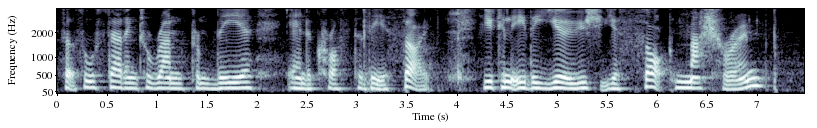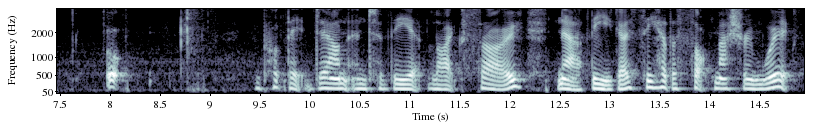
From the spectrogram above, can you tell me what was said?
So it's all starting to run from there and across to there. So you can either use your sock mushroom, oh, and put that down into there like so. Now, there you go. See how the sock mushroom works?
